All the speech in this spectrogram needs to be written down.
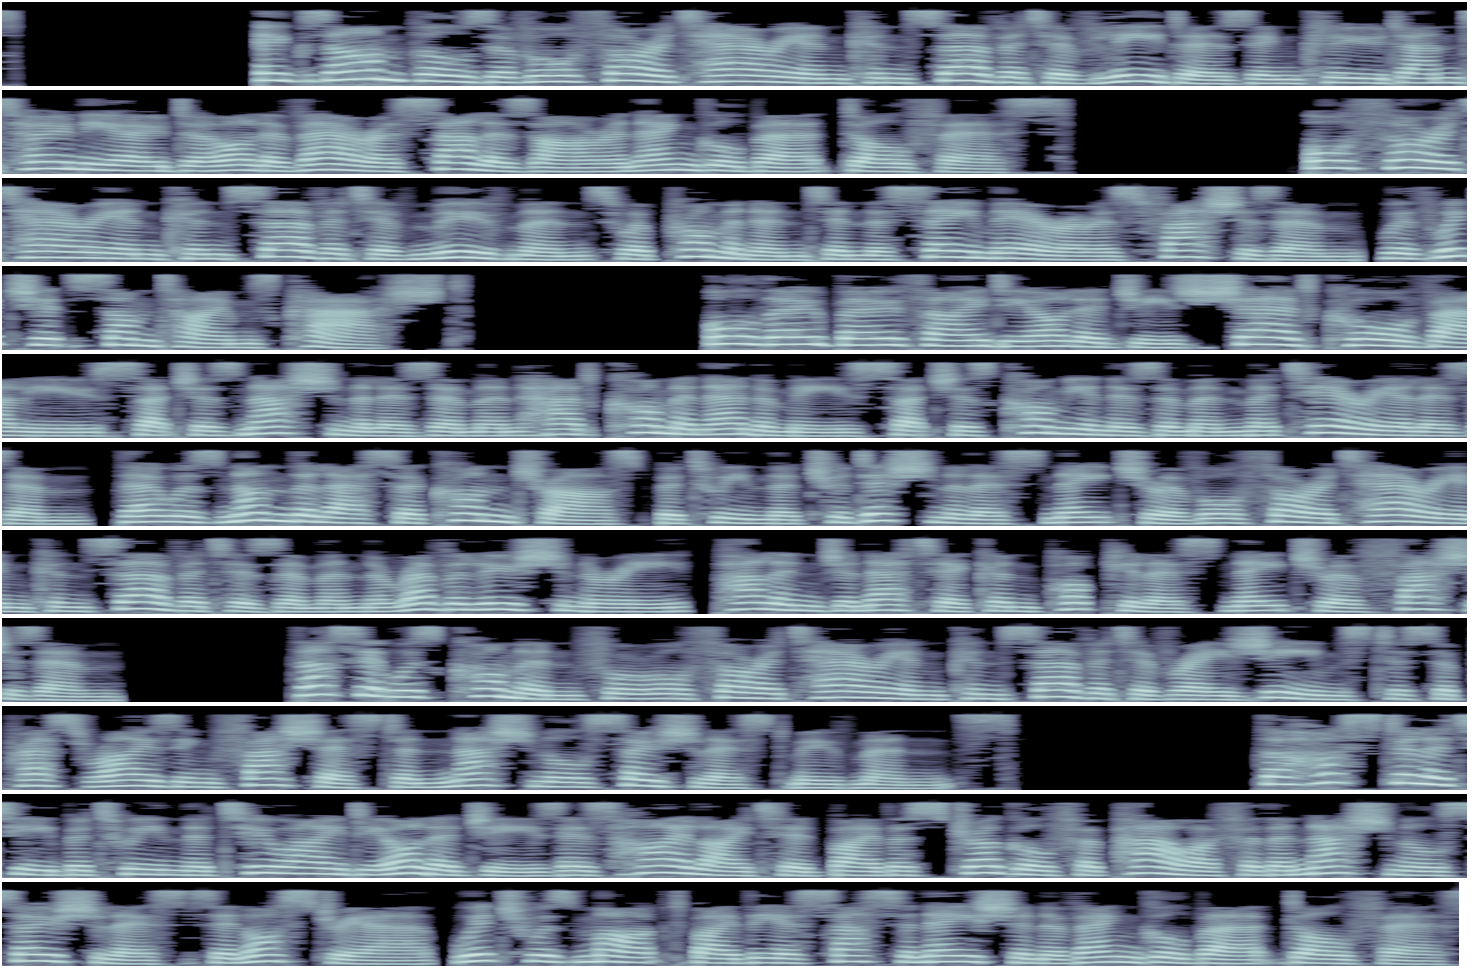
Examples of authoritarian conservative leaders include Antonio de Oliveira Salazar and Engelbert Dollfuss. Authoritarian conservative movements were prominent in the same era as fascism, with which it sometimes clashed. Although both ideologies shared core values such as nationalism and had common enemies such as communism and materialism, there was nonetheless a contrast between the traditionalist nature of authoritarian conservatism and the revolutionary, palingenetic and populist nature of fascism. Thus it was common for authoritarian conservative regimes to suppress rising fascist and national socialist movements. The hostility between the two ideologies is highlighted by the struggle for power for the National Socialists in Austria, which was marked by the assassination of Engelbert Dollfuss.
